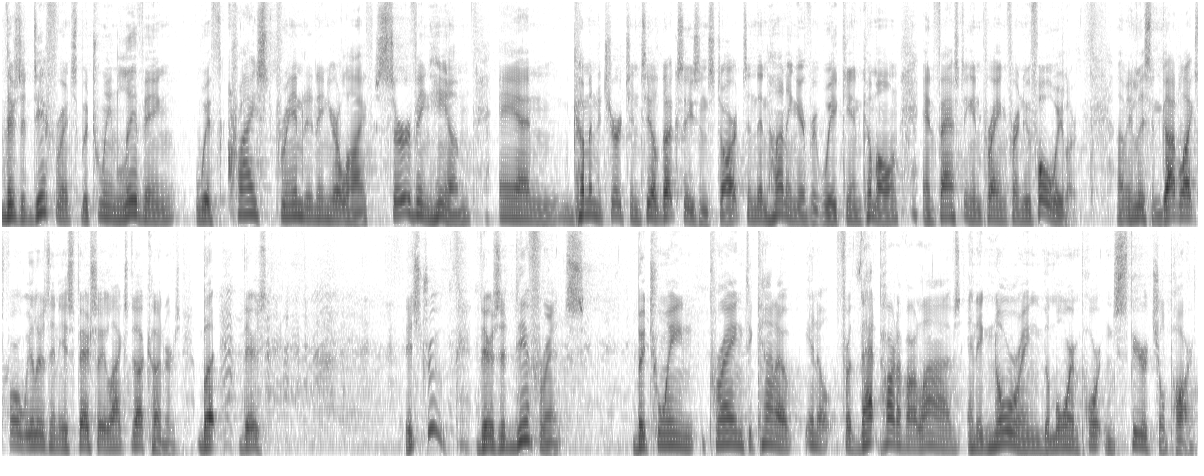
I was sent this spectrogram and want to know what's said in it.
there's a difference between living with Christ preeminent in your life, serving Him, and coming to church until duck season starts, and then hunting every weekend, come on, and fasting and praying for a new four wheeler. I mean, listen, God likes four wheelers and He especially likes duck hunters. But there's, it's true, there's a difference between praying to kind of, you know, for that part of our lives and ignoring the more important spiritual part.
